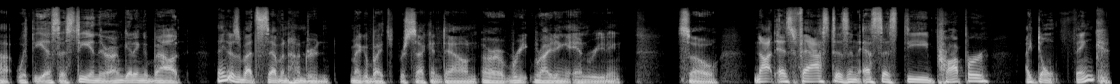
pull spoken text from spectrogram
uh, with the SSD in there, I'm getting about I think it was about 700 megabytes per second down or re- writing and reading. So not as fast as an SSD proper, I don't think.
